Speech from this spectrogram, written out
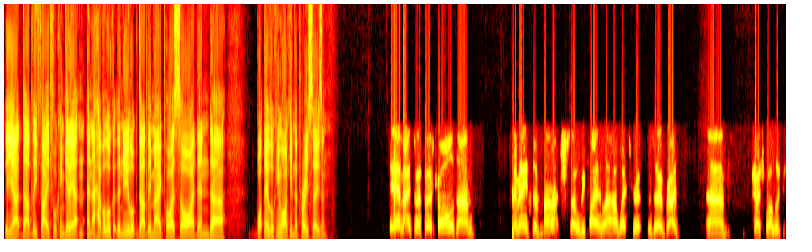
the uh, Dudley faithful can get out and, and, have a look at the new look Dudley Magpies side and uh, what they're looking like in the preseason? Yeah, mate. So our first trial is um, 17th of March. So we'll be playing uh, West Reserve Grade um, coached by Lucas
